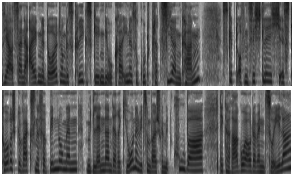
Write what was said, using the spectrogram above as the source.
ja seine eigene Deutung des Kriegs gegen die Ukraine so gut platzieren kann. Es gibt offensichtlich historisch gewachsene Verbindungen mit Ländern der Regionen, wie zum Beispiel mit Kuba, Nicaragua oder Venezuela.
